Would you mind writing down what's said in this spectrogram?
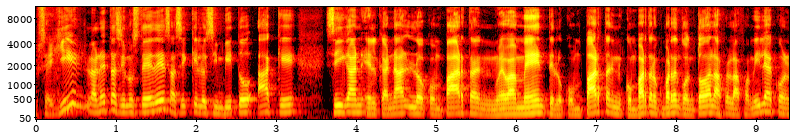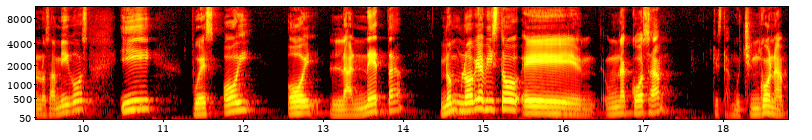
seguir, la neta, sin ustedes. Así que los invito a que sigan el canal, lo compartan nuevamente, lo compartan, compartan, lo compartan con toda la, familia, con los amigos. Y pues hoy, hoy, la neta, no, no había visto eh, una cosa que está muy chingona,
